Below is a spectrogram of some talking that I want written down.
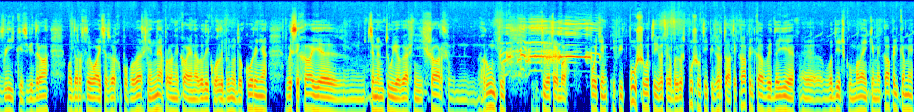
з лійки, з відра, вода розпливається зверху по поверхні, не проникає на велику глибину до кореня, висихає, цементує верхній шар ґрунту. Його треба потім і підпушувати, його треба і розпушувати, і підгортати. Капелька видає е, водичку маленькими капельками.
